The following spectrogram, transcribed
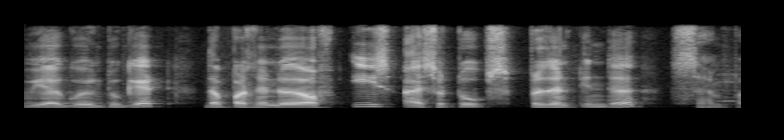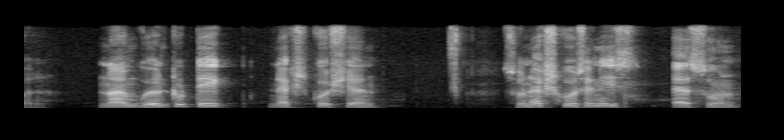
we are going to get the percentage of each isotopes present in the sample. Now i'm going to take next question. So next question is as shown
